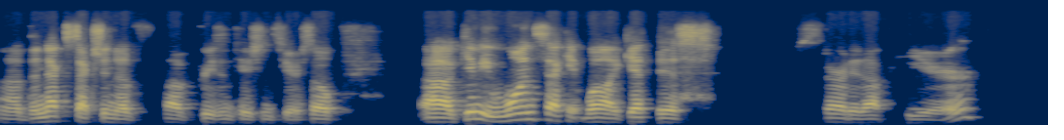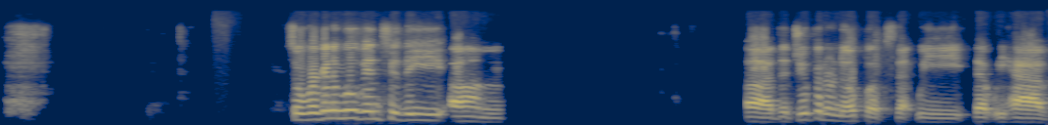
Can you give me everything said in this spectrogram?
uh, the next section of, of presentations here. So uh, give me one second while I get this started up here. So we're going to move into the um, uh, the Jupyter notebooks that we that we have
